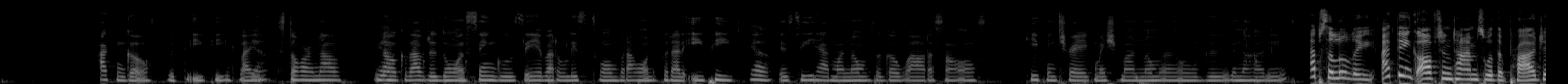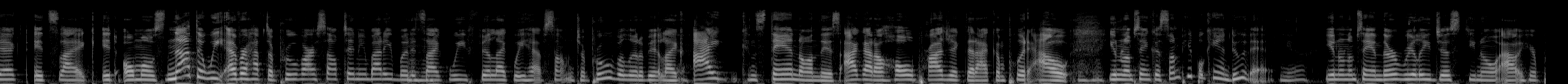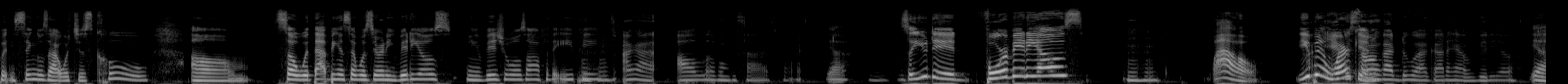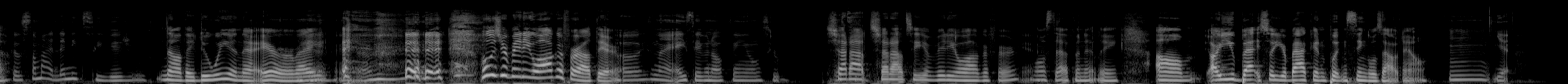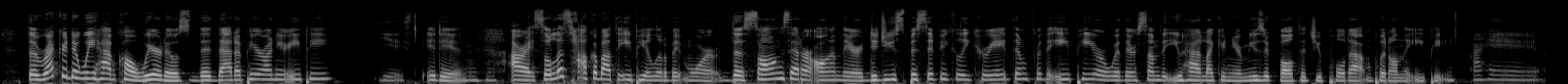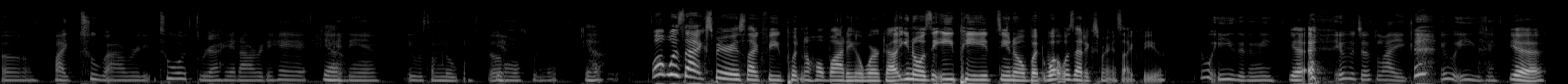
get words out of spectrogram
I can go with the EP. Like Yeah. starting off, you Yeah. know, because I was just doing singles. So Everybody would listen to them, but I wanted to put out an EP Yeah. and see how my numbers would go with all the songs. Keeping track, make sure my number was good and all that. Absolutely. I think oftentimes with a project, it's like it almost not that we ever have to prove ourselves to anybody, but it's like we feel like we have something to prove a little bit. Like I can stand on this. I got a whole project that I can put out. You know what I'm saying? Because some people can't do that. Yeah. You know what I'm saying? They're really just, you know, out here putting singles out, which is cool. Um, so with that being said, was there any videos, any visuals off of the EP? Mhm. I got all of them besides one. Yeah. So you did four videos? Mm-hmm. Wow. You've been Every working. song I do, I gotta have a video yeah. because somebody they need to see visuals. No, they do. We in that era, right? Yeah, yeah. Who's your videographer out there? Oh, his name A Seven O Films. shout out, shout out to your videographer, Yeah. most definitely. Um, are you back? So you're back and putting singles out now. Mm, yeah. The record that we have called Weirdos did that appear on your EP? Yes. It did. Mm-hmm. All right, so let's talk about the EP a little bit more. The songs that are on there, did you specifically create them for the EP, or were there some that you had like in your music vault that you pulled out and put on the EP? I had uh like two I already, two or three I had already had. Yeah. And then it was some new ones. The Yeah. other ones were new. Yeah. What was that experience like for you putting a whole body of work out? You know, it was the EP, it's, you know, but what was that experience like for you? It was easy to me. Yeah. It was just like it was easy. yeah.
